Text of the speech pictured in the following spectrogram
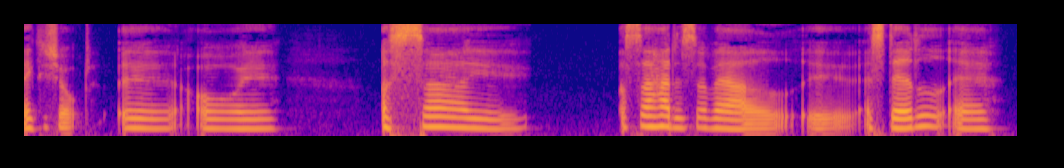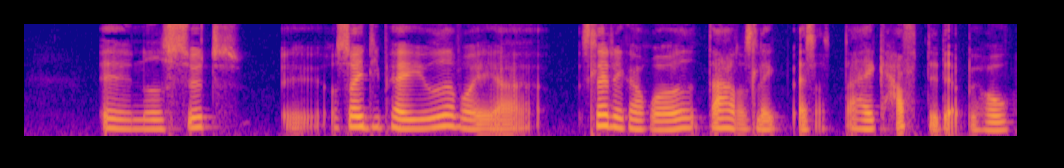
rigtig sjovt. Øh, og, øh, og, så, øh, og så har det så været øh, erstattet af øh, noget sødt. Øh, og så i de perioder, hvor jeg slet ikke har røget, der har der slet ikke, altså, der har jeg ikke haft det der behov.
